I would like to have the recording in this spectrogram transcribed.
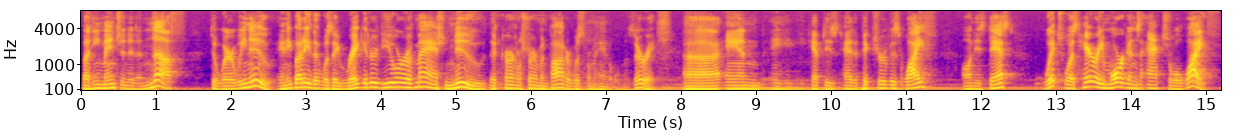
but he mentioned it enough to where we knew anybody that was a regular viewer of MASH knew that Colonel Sherman Potter was from Hannibal, Missouri, uh, and he, he kept his had a picture of his wife on his desk, which was Harry Morgan's actual wife.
